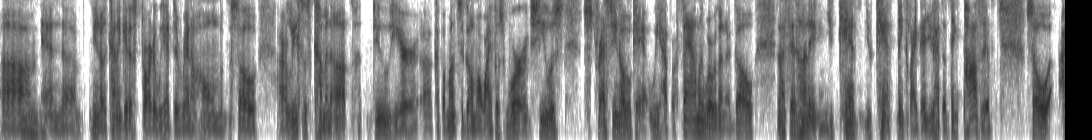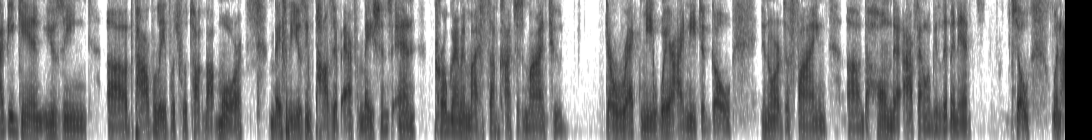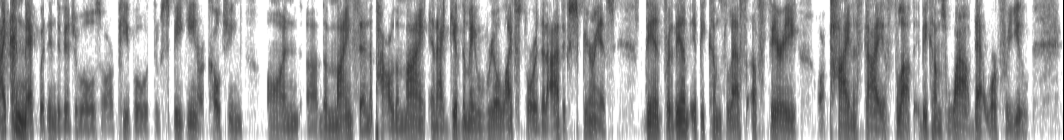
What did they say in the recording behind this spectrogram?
Um, mm And, uh, you know, to kind of get us started, we had to rent a home. So our lease was coming up due here a couple months ago. My wife was worried. She was stressing over, okay, we have a family, where we're going to go. And I said, honey, you can't, you can't think like that. You have to think positive. So I began using uh, the power of belief, which we'll talk about more, basically using positive affirmations and programming my subconscious mind to direct me where I need to go in order to find uh, the home that our family will be living in. So when I connect with individuals or people through speaking or coaching on uh, the mindset and the power of the mind, and I give them a real life story that I've experienced, then for them it becomes less of theory or pie in the sky and fluff, it becomes, wow, that worked for you.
